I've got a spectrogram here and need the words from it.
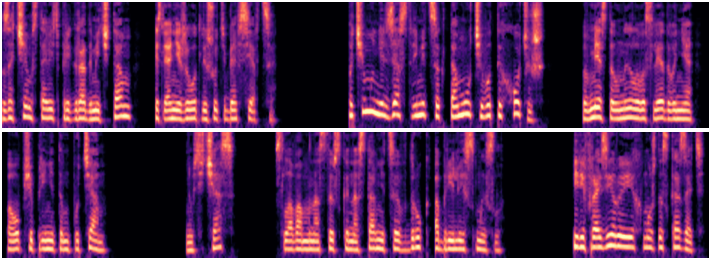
Зачем ставить преграды мечтам, если они живут лишь у тебя в сердце? Почему нельзя стремиться к тому, чего ты хочешь, вместо унылого следования по общепринятым путям? Но сейчас Слова монастырской наставницы вдруг обрели смысл. Перефразируя их, можно сказать,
